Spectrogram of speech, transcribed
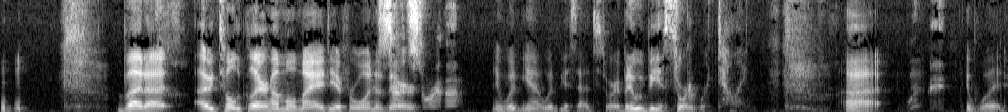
but uh, I told Claire Hummel my idea for one of sad their. story then It would, yeah, it would be a sad story, but it would be a story worth telling. Uh, would be. it would.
